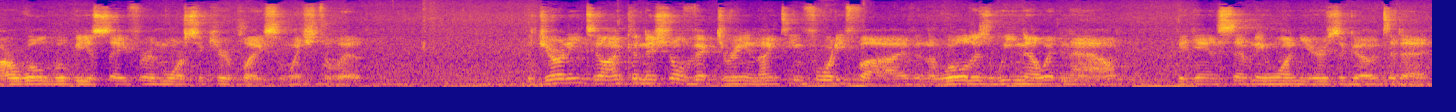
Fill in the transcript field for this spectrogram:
our world will be a safer and more secure place in which to live. The journey to unconditional victory in 1945 and the world as we know it now began 71 years ago today.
